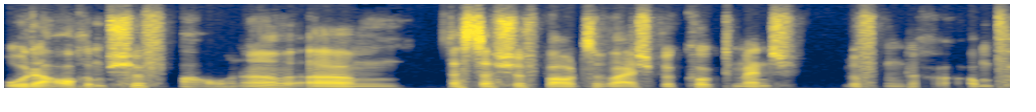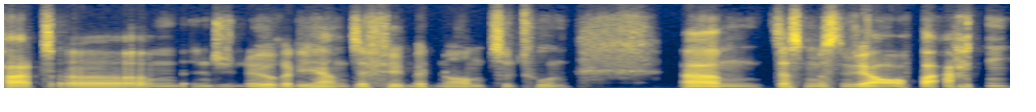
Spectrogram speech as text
oder auch im Schiffbau, ne? Ähm, dass der Schiffbau zum Beispiel guckt, Mensch, Luft- und Raumfahrtingenieure, äh, die haben sehr viel mit Normen zu tun. Ähm, das müssen wir auch beachten.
